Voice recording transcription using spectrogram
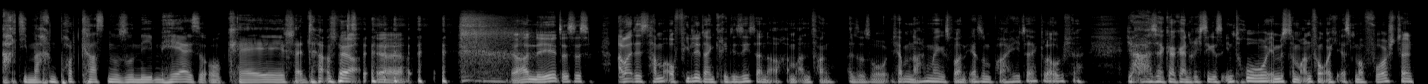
Ach, die machen Podcast nur so nebenher. Ich so, okay, verdammt. Ja, ja, ja. Ja, nee, das ist. Aber das haben auch viele dann kritisiert danach am Anfang. Also so, ich habe Nachhinein, es waren eher so ein paar Hater, glaube ich. Ja, ist ja gar kein richtiges Intro. Ihr müsst am Anfang euch erstmal vorstellen.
